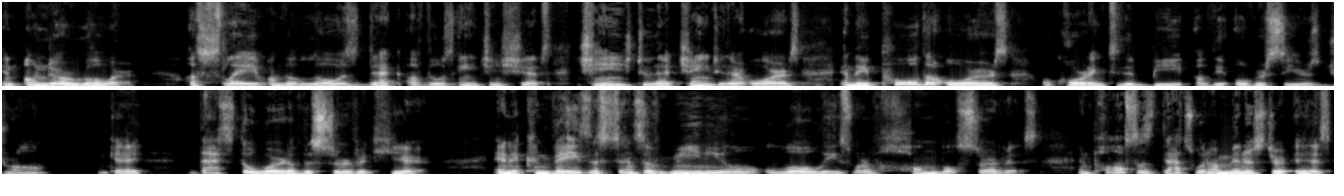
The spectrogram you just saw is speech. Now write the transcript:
and under a rower. A slave on the lowest deck of those ancient ships chained to their chained to their oars, and they pull the oars according to the beat of the overseer's drum. Okay, that's the word of the servant here. And it conveys a sense of menial, lowly, sort of humble service. And Paul says that's what a minister is.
